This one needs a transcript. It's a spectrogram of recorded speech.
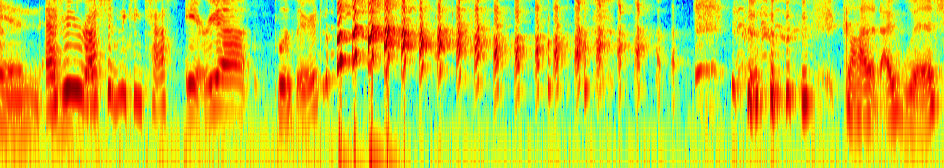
in. and, Every like, Russian can cast Area Blizzard. God, I wish.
